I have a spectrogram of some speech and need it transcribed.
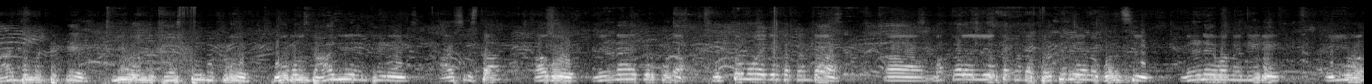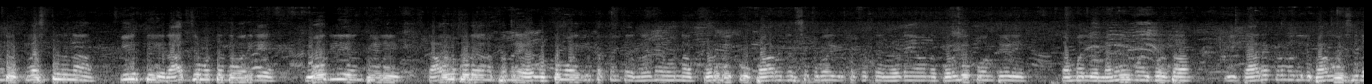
ರಾಜ್ಯ ಮಟ್ಟಕ್ಕೆ ಈ ಒಂದು ಕ್ಲಸ್ಟರ್ ಮಕ್ಕಳು ಹೋಗುವಂತಾಗಲಿ ಅಂತೇಳಿ ಆಶಿಸ್ತಾ. ಹಾಗೂ ನಿರ್ಣಾಯಕರು ಕೂಡ ಉತ್ತಮವಾಗಿರ್ತಕ್ಕಂಥ ಮಕ್ಕಳಲ್ಲಿ ಇರ್ತಕ್ಕಂಥ ಪ್ರತಿಭೆಯನ್ನು ಗುರುತಿಸಿ ನಿರ್ಣಯವನ್ನು ನೀಡಿ ಈ ಒಂದು ಕ್ಲಸ್ಟರ್ನ ಕೀರ್ತಿ ರಾಜ್ಯ ಮಟ್ಟದವರೆಗೆ ಹೋಗ್ಲಿ ಅಂತ ಹೇಳಿ ತಾವು ಕೂಡ ಏನಪ್ಪ ಅಂದ್ರೆ ಉತ್ತಮವಾಗಿರ್ತಕ್ಕಂಥ ನಿರ್ಣಯವನ್ನು ಕೊಡಬೇಕು, ಪಾರದರ್ಶಕವಾಗಿರ್ತಕ್ಕಂಥ ನಿರ್ಣಯವನ್ನು ಕೊಡಬೇಕು ಅಂತ ಹೇಳಿ ತಮ್ಮಲ್ಲಿ ಮನವಿ ಮಾಡಿಕೊಳ್ತಾ ಈ ಕಾರ್ಯಕ್ರಮದಲ್ಲಿ ಭಾಗವಹಿಸಿದ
